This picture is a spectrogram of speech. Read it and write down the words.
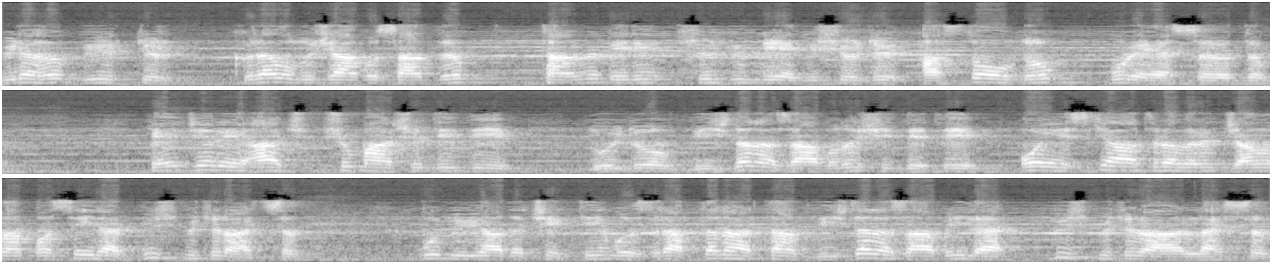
Günahım büyüktür. Kral olacağımı sandım. Tanrı beni sürgünlüğe düşürdü. Hasta oldum. Buraya sığındım. Pencereyi aç, şu marşı dinleyip duyduğum vicdan azabının şiddeti o eski hatıraların canlanmasıyla büsbütün artsın. Bu dünyada çektiğim ızdıraptan artan vicdan azabıyla büsbütün ağırlaşsın.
